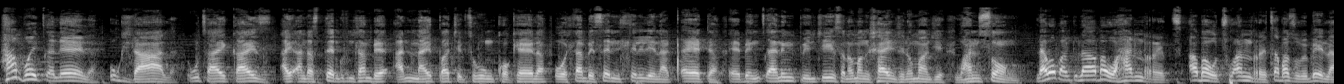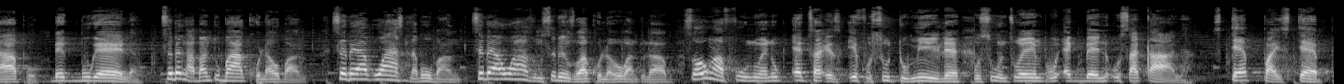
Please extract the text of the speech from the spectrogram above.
hamba wayicelela ukudlala ukuthi hayi guys i understand ukuthi mhlambe aninayo ibudget sokungikhokhela or mhlambe senihlelile naqeda um bengicela ningibhintshisa noma ngishaye nje noma nje one song. Labo bantu laba abawu-hundreds abawu-two hundreds abazobe belapho bekubukela. Sebengabantu bakho lawo bantu. Sebeyakwazi labo bantu. Sebeyawazi umsebenzi wakho labo bantu labo. So ungafuni wena uku-acta as if usudumile usunswempu ekubeni usaqala. Step by step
